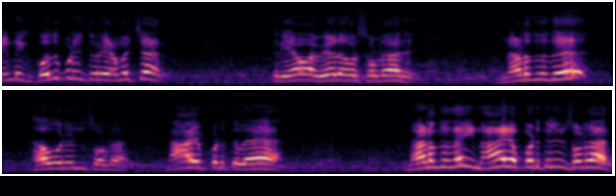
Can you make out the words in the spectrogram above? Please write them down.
இன்றைக்கு பொதுப்பணித்துறை அமைச்சர் திரு ஏவா வேலு அவர் சொல்கிறாரு நடந்தது தவறுன்னு சொல்கிறார் நியாயப்படுத்தலை. நடந்ததை நியாயப்படுத்தலைன்னு சொல்கிறார்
